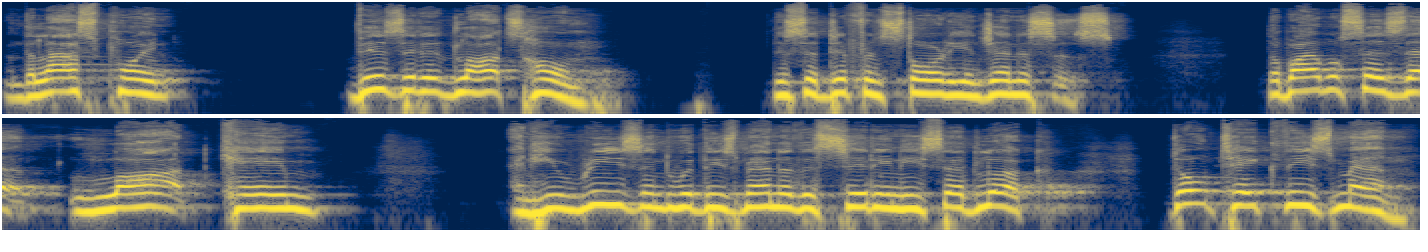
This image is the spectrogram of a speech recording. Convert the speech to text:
And the last point, visited Lot's home. This is a different story in Genesis. The Bible says that Lot came and he reasoned with these men of the city and he said, look, don't take these men.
